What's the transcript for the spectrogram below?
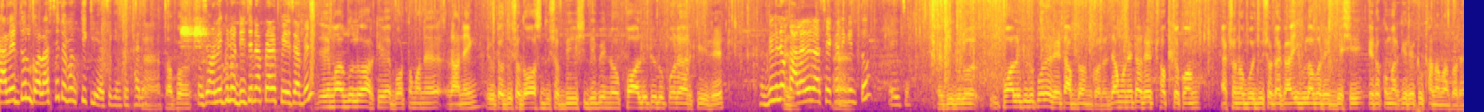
কানের দুল গলা সেট এবং টিকলি আছে কিন্তু এখানে। হ্যাঁ তারপর এই যে অনেকগুলো ডিজাইন আপনারা পেয়ে যাবেন। যে মালগুলো আর কি বর্তমানে রানিং এগুলো দুশো দশ দুশো বিশ বিভিন্ন কোয়ালিটির উপরে আর কি রেট বিভিন্ন কালারের আছে এখানে হ্যাঁ। কিন্তু এই যে। যেগুলো কোয়ালিটির উপরে রেট আপ ডাউন করে। যেমন এটা রেট সবচেয়ে কম একশো নব্বই দুশো টাকা এগুলো আবার রেট বেশি এরকম আর কি রেট উঠানামা করে।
